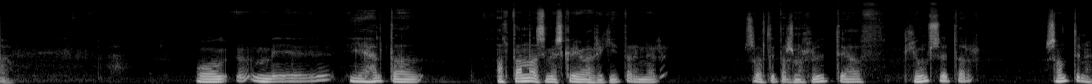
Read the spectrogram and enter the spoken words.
ah. og um, ég held að allt annað sem ég skrifa fyrir gítarinn er svolítið bara svona hluti af hljónsveitar sándinu,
